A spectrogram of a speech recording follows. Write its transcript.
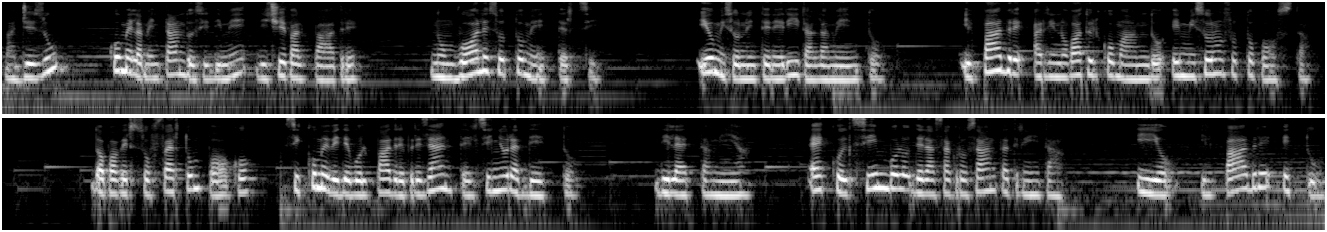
Ma Gesù, come lamentandosi di me, diceva al Padre, non vuole sottomettersi. Io mi sono intenerita al lamento. Il Padre ha rinnovato il comando e mi sono sottoposta. Dopo aver sofferto un poco, siccome vedevo il Padre presente, il Signore ha detto, Diletta mia, ecco il simbolo della Sacrosanta Trinità. Io, il Padre e tu.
